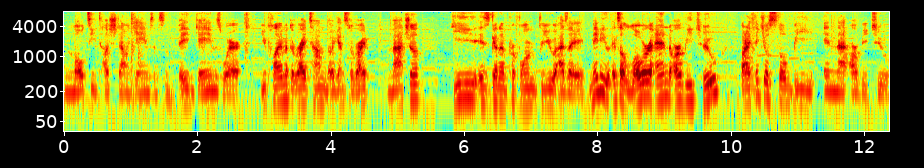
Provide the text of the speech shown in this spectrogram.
multi-touchdown games and some big games where you play him at the right time against the right matchup. He is gonna perform for you as a maybe it's a lower end RB two, but I think he'll still be in that RB2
